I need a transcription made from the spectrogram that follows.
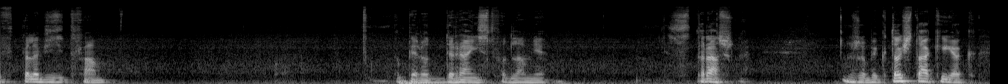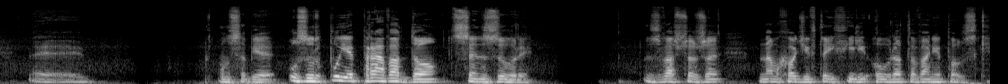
w telewizji Trwam. Dopiero draństwo dla mnie straszne, żeby ktoś taki jak e, on sobie uzurpuje prawa do cenzury. Zwłaszcza, że nam chodzi w tej chwili o uratowanie Polski.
